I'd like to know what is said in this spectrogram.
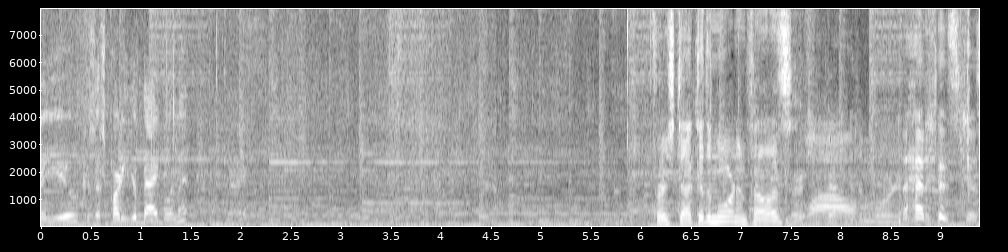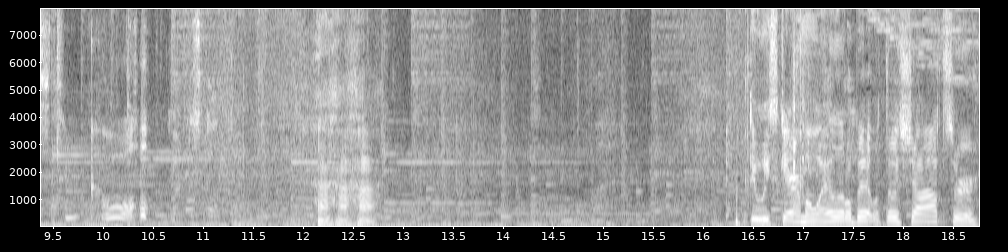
Front of you, because that's part of your bag limit. First duck of the morning, fellas. First Wow. duck of the morning. That is just too cool. Ha ha ha. Do we scare them away a little bit with those shots, or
